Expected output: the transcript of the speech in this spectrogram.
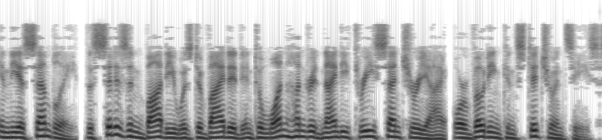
In the assembly, the citizen body was divided into 193 centuriae, or voting constituencies.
